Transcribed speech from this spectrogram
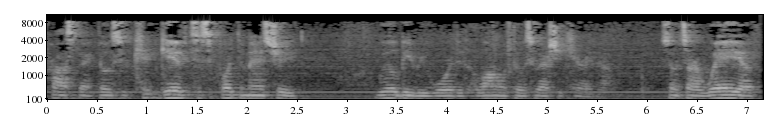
prospect. Those who give to support the ministry will be rewarded along with those who actually carry them. So it's our way of,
